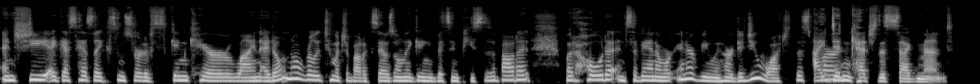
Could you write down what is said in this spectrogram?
And she, I guess, has like some sort of skincare line. I don't know really too much about it because I was only getting bits and pieces about it. But Hoda and Savannah were interviewing her. Did you watch this? I didn't catch this segment,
